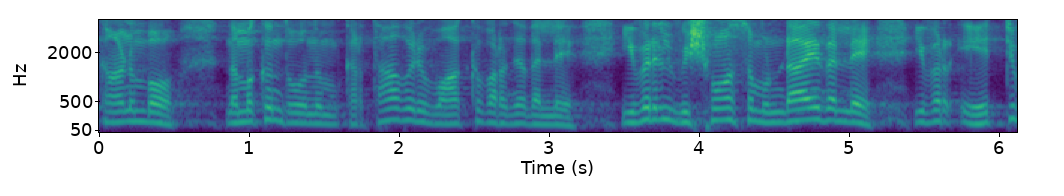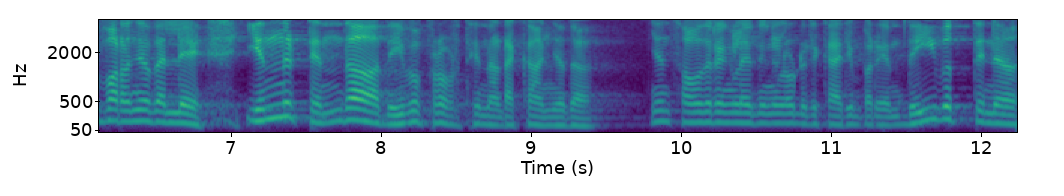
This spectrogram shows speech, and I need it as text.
കാണുമ്പോൾ നമുക്കും തോന്നും കർത്താവ് ഒരു വാക്ക് പറഞ്ഞതല്ലേ? ഇവരിൽ വിശ്വാസമുണ്ടായതല്ലേ? ഇവർ ഏറ്റുപറഞ്ഞതല്ലേ? എന്നിട്ടെന്താ ദൈവപ്രവൃത്തി നടക്കാഞ്ഞത്? ഞാൻ സഹോദരങ്ങളെ നിങ്ങളോടൊരു കാര്യം പറയാം. ദൈവത്തിന്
